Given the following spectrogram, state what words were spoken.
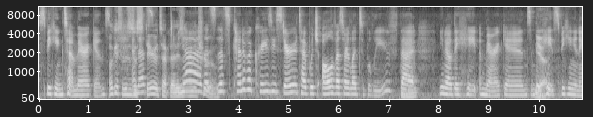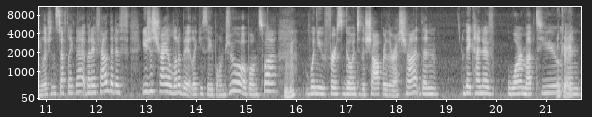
speaking to Americans. Okay, so this is And a stereotype that isn't yeah, really true. that's that's kind of a crazy stereotype, which all of us are led to believe that you know they hate Americans and they. Yeah. hate speaking in English and stuff like that. But I found that if you just try a little bit, like you say bonjour or bonsoir, Mm-hmm. when you first go into the shop or the restaurant, then they kind of warm up to you Okay. and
